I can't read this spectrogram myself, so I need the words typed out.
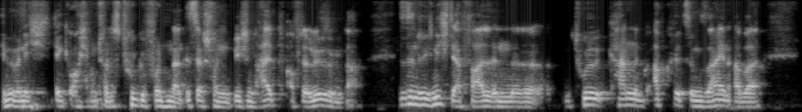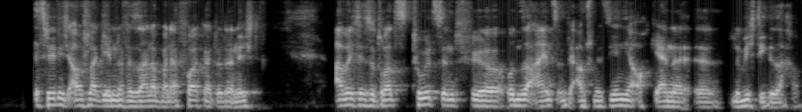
Immer wenn ich denke, oh, ich habe ein tolles Tool gefunden, dann ist ja schon ein bisschen halb auf der Lösung da. Das ist natürlich nicht der Fall. Ein, äh, ein Tool kann eine Abkürzung sein, aber es wird nicht ausschlaggebend dafür sein, ob man Erfolg hat oder nicht. Aber nichtsdestotrotz, Tools sind für unser Eins und wir automatisieren ja auch gerne äh, eine wichtige Sache.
